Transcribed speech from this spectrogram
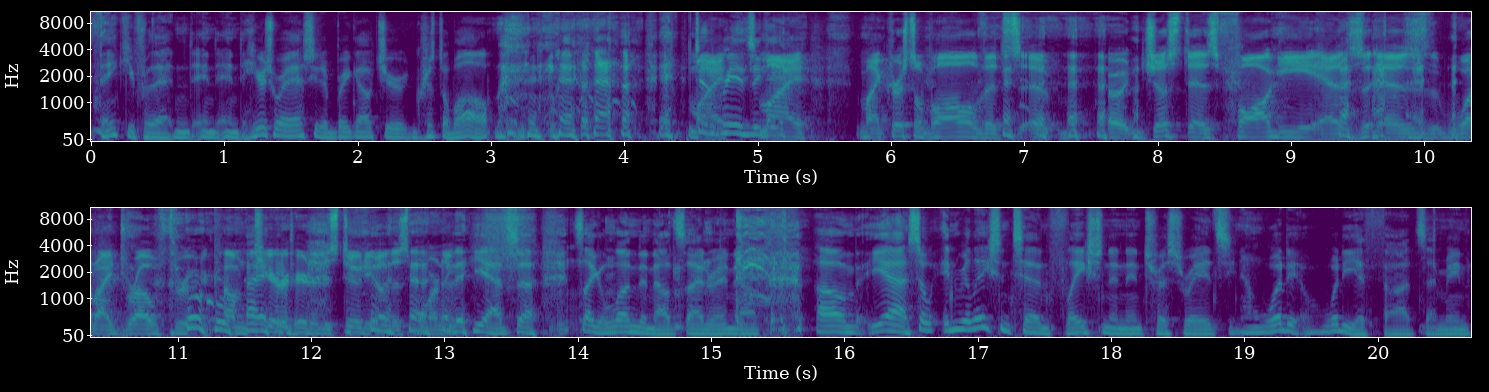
thank you for that. And and, and here's where I ask you to bring out your crystal ball. My degree that you can. my my crystal ball that's uh, uh, just as foggy as as what I drove through to come Right. here here to the studio this morning. yeah, it's uh it's like London outside right now. Um, yeah. So in relation to inflation and interest rates, you know, what what are your thoughts? I mean,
